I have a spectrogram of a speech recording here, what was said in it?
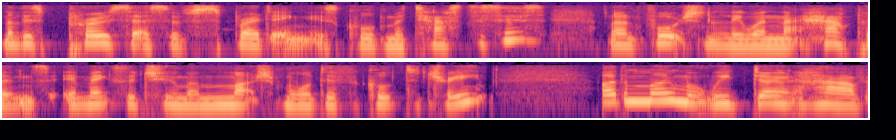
Now, this process of spreading is called metastasis, and unfortunately, when that happens, it makes the tumor much more difficult to treat. At the moment, we don't have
